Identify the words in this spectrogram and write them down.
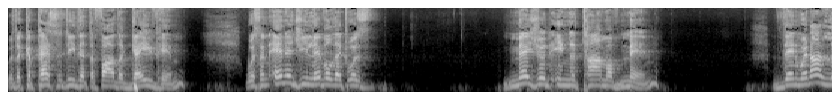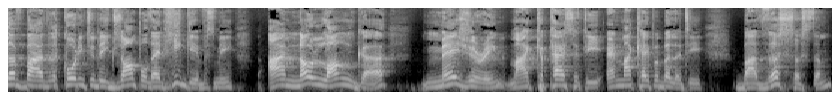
with a capacity that the Father gave him, with an energy level that was measured in the time of men, then when I live by the, according to the example that he gives me, I'm no longer measuring my capacity and my capability by this system,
